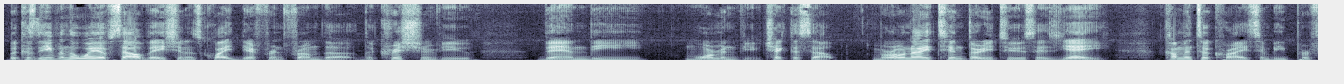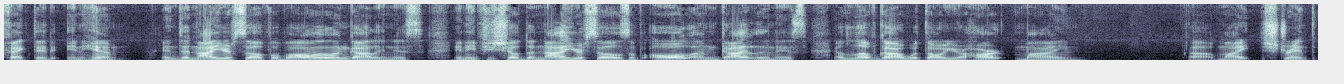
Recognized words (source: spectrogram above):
because even the way of salvation is quite different from the, the Christian view than the Mormon view. Check this out. Moroni 1032 says, Yea, come into Christ and be perfected in him, and deny yourself of all ungodliness. And if you shall deny yourselves of all ungodliness, and love God with all your heart, mind, uh, might, strength,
